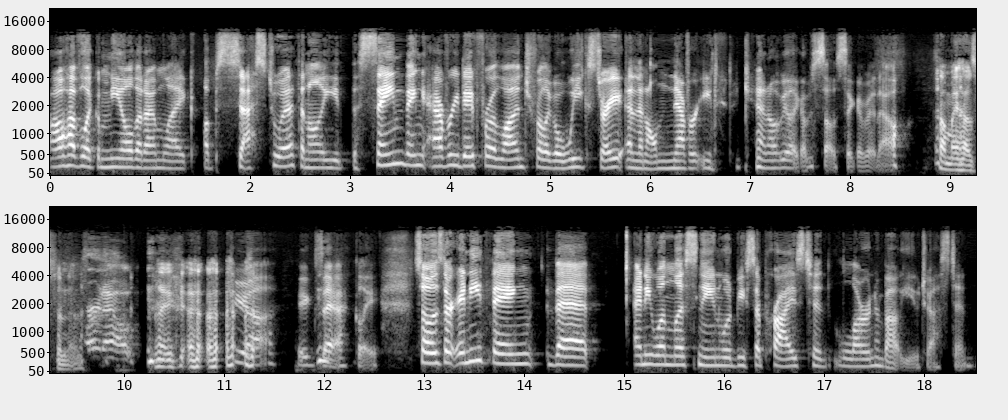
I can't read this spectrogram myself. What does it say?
I'll have like a meal that I'm like obsessed with and I'll eat the same thing every day for lunch for like a week straight and then I'll never eat it again. I'll be like I'm so sick of it now. That's how my husband is. Burn out. Like, yeah, exactly. So is there anything that anyone listening would be surprised to learn about you, Justyn?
